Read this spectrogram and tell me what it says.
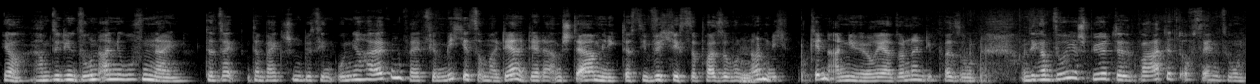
ja, haben Sie den Sohn angerufen? Nein. Dann, dann war ich schon ein bisschen ungehalten, weil für mich ist immer der, der da am Sterben liegt, das ist die wichtigste Person, mhm. ne? nicht Kindangehöriger, sondern die Person. Und ich habe so gespürt, der wartet auf seinen Sohn.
